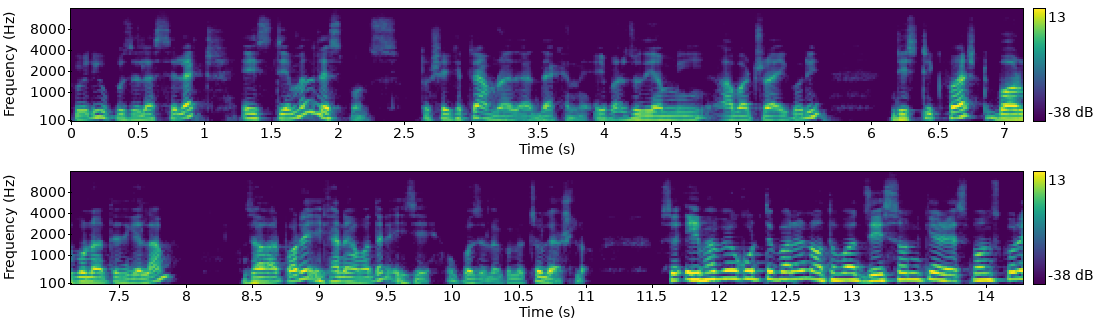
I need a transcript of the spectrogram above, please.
কোয়েরি উপজেলা সিলেক্ট এইচটিএমএল রেসপন্স তো সেক্ষেত্রে আমরা দেখেন, এবার যদি আমি আবার ট্রাই করি ডিস্ট্রিক্ট ফার্স্ট বরগুনাতে গেলাম, যাওয়ার পরে এখানে আমাদের এই যে উপজেলাগুলো চলে আসলো। সো এইভাবেও করতে পারেন অথবা জেসনকে রেসপন্স করে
